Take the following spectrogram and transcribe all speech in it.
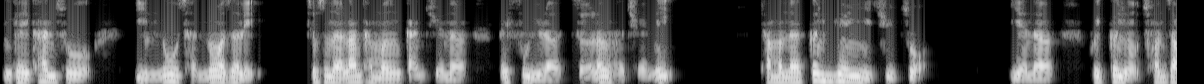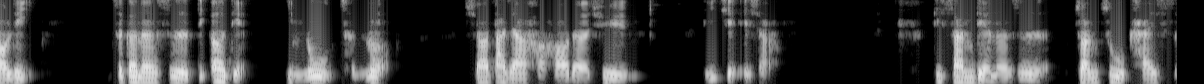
你可以看出引入承诺这里，就是呢让他们感觉呢被赋予了责任和权利，他们呢更愿意去做，也呢会更有创造力。这个呢是第二点，引入承诺，需要大家好好的去理解一下。第三点呢是专注开始。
